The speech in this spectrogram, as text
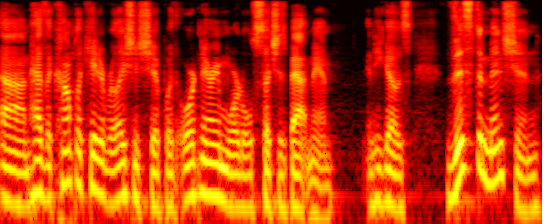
um, has a complicated relationship with ordinary mortals such as Batman. And he goes, This dimension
